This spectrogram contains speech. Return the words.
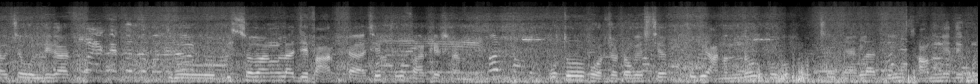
এটা হচ্ছে ওল্ড পুরো পুরো বিশ্ববাংলা যে পার্কটা আছে, পুরো পার্কের সামনে কত পর্যটক এসছে, খুবই আনন্দ উপভোগ করছে, মেঘলা দিন, সামনে দেখুন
